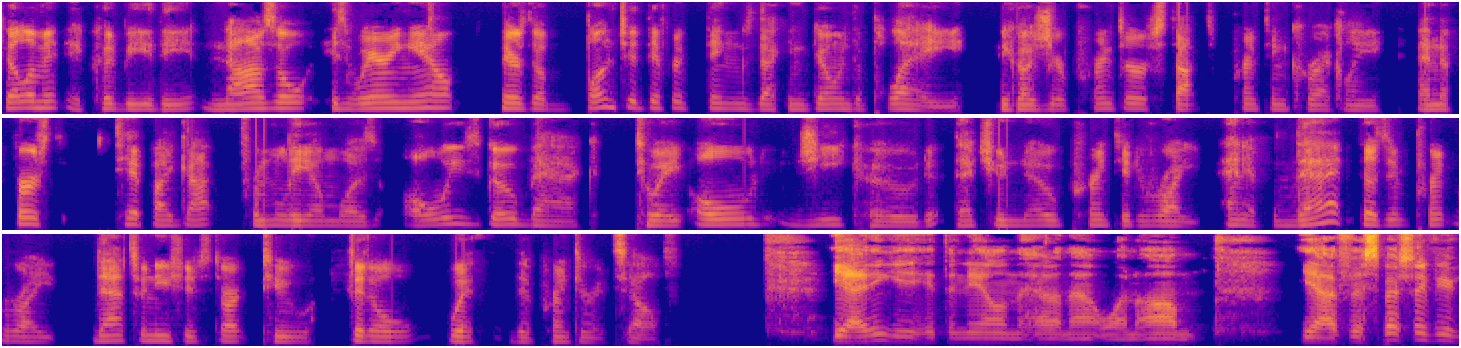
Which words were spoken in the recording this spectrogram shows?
filament, it could be the nozzle is wearing out. There's a bunch of different things that can go into play because your printer stops printing correctly. And the first tip I got from Liam was always go back to a old G code that you know printed right. And if that doesn't print right, that's when you should start to fiddle with the printer itself. Yeah, I think you hit the nail on the head on that one. Um, yeah, if, especially if you're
